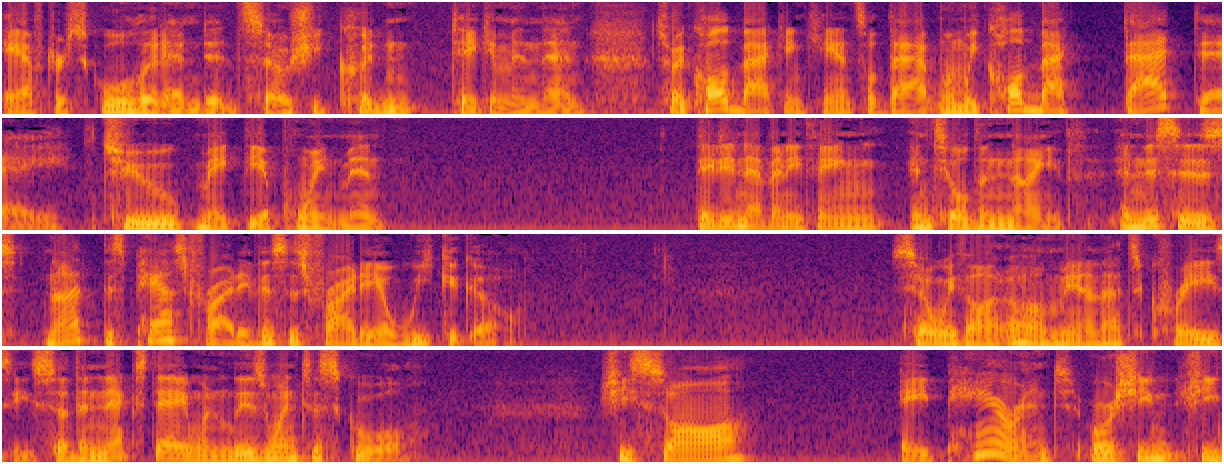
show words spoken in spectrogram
after school had ended, so she couldn't take him in then. So I called back and canceled that. When we called back that day to make the appointment, they didn't have anything until the 9th. And this is not this past Friday, this is Friday a week ago. So we thought, oh man, that's crazy. So the next day when Liz went to school, she saw a parent, or she, she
